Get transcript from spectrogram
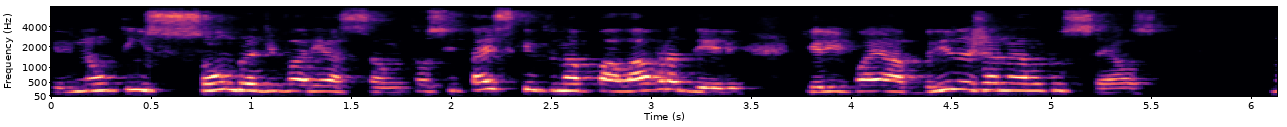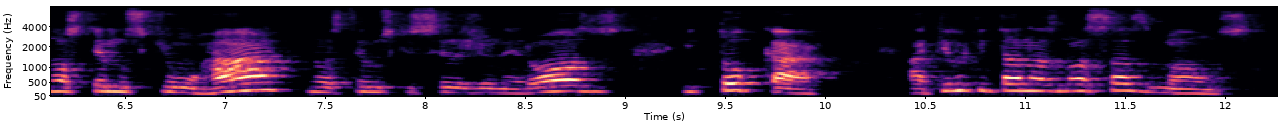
ele não tem sombra de variação. Então, se está escrito na palavra dele que ele vai abrir a janela dos céus, nós temos que honrar, nós temos que ser generosos e tocar aquilo que está nas nossas mãos.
